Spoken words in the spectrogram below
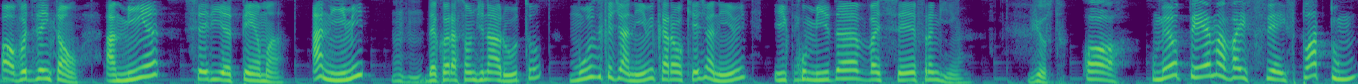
Ó, vou dizer então, a minha seria tema anime, Uhum. decoração de Naruto, música de anime, karaokê de anime e comida vai ser franguinho. Justo. Ó, o meu tema vai ser Splatoon.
